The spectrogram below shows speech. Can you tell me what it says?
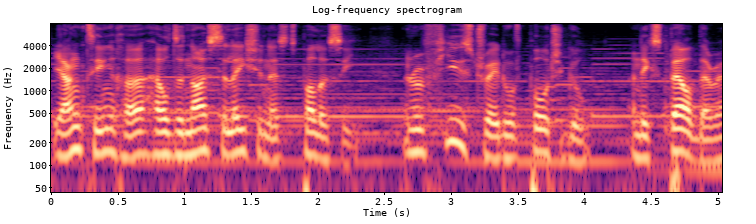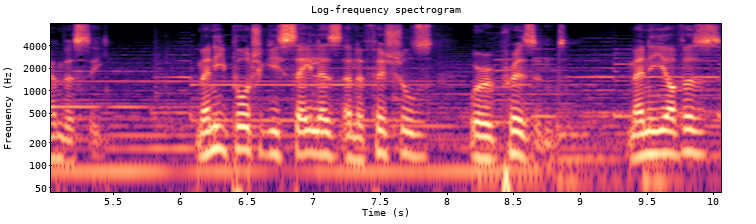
Yang Tinghe held an isolationist policy and refused trade with Portugal and expelled their embassy. Many Portuguese sailors and officials were imprisoned, many others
